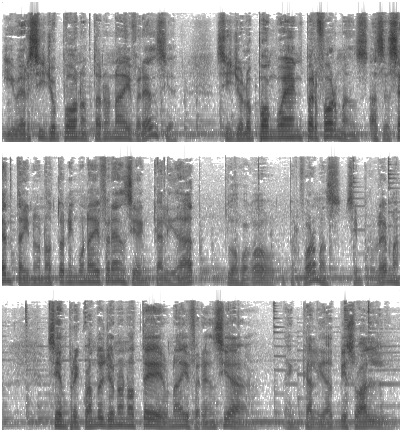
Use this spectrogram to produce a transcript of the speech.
y ver si yo puedo notar una diferencia. Si yo lo pongo en performance a 60 y no noto ninguna diferencia en calidad, lo juego en performance, sin problema. Siempre y cuando yo no note una diferencia en calidad visual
